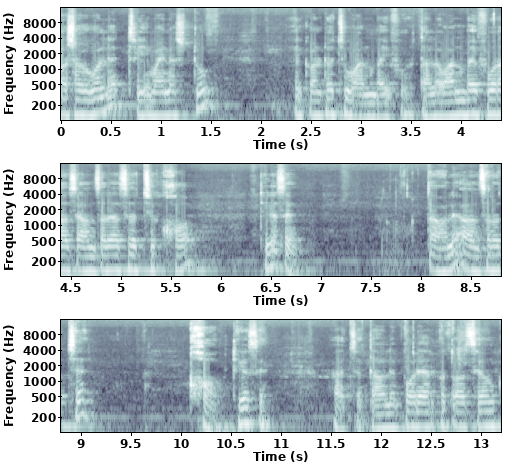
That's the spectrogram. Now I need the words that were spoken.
লসাগু করলে থ্রি মাইনাস টু ইকুয়ালটা হচ্ছে ওয়ান বাই ফোর। তাহলে ওয়ান বাই ফোর আছে, আনসারে আছে হচ্ছে খ। ঠিক আছে? তাহলে আনসার হচ্ছে খ, ঠিক আছে? আচ্ছা তাহলে পরে আর কত আছে অঙ্ক?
